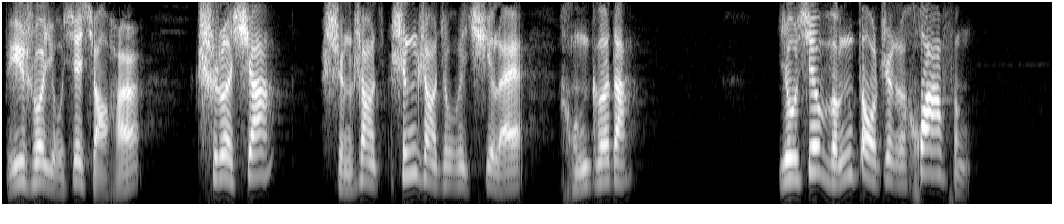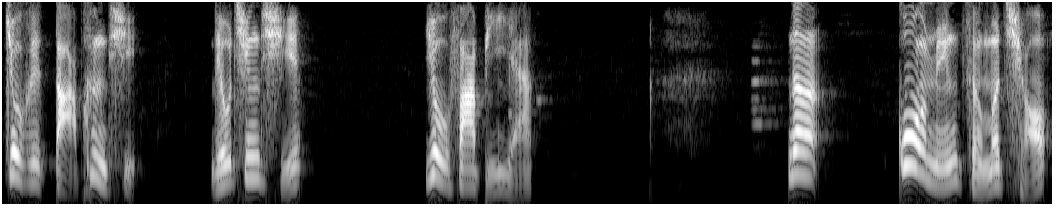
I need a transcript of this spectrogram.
比如说，有些小孩吃了虾，身上身上就会起来红疙瘩；有些闻到这个花粉就会打喷嚏、流清涕。诱发鼻炎，那过敏怎么调？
